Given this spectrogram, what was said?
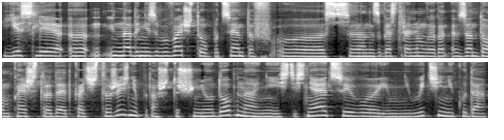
Если э, надо не забывать, что у пациентов э, с назогастральным зондом, конечно, страдает качество жизни, потому что это очень неудобно, они стесняются его, им не выйти никуда.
